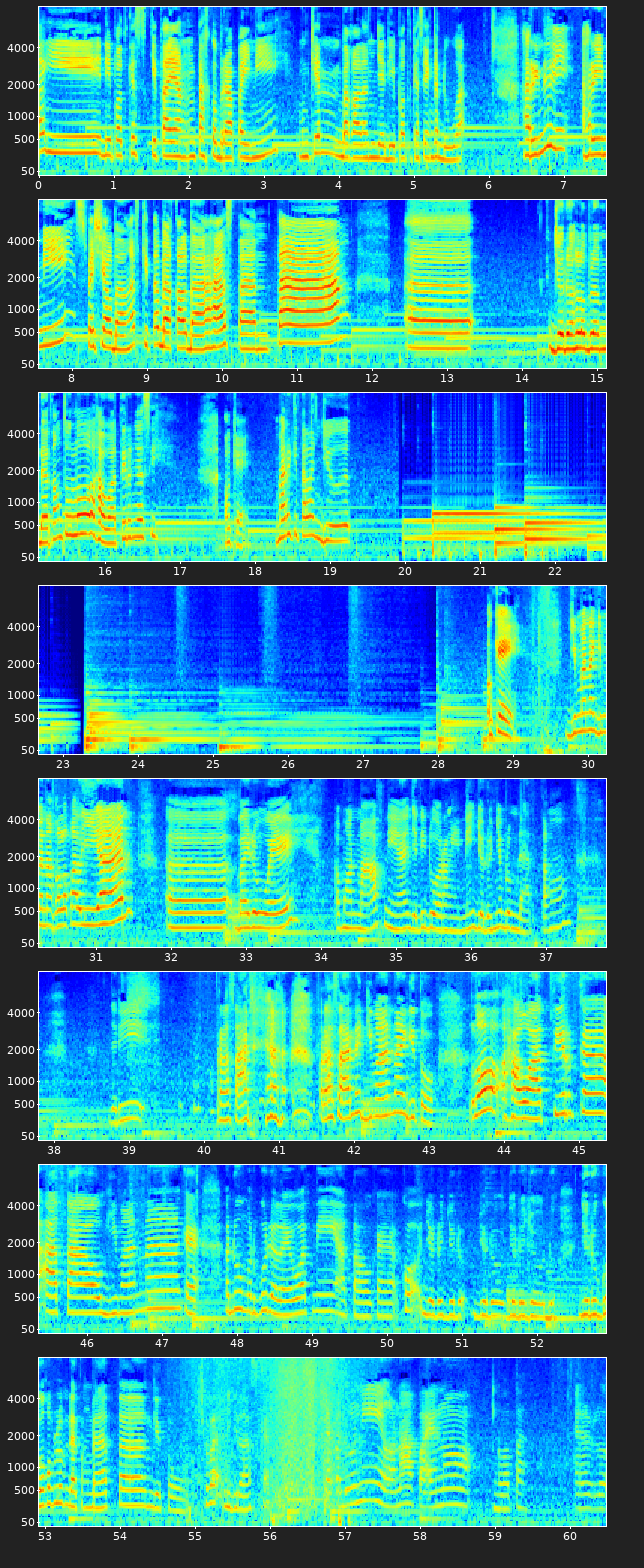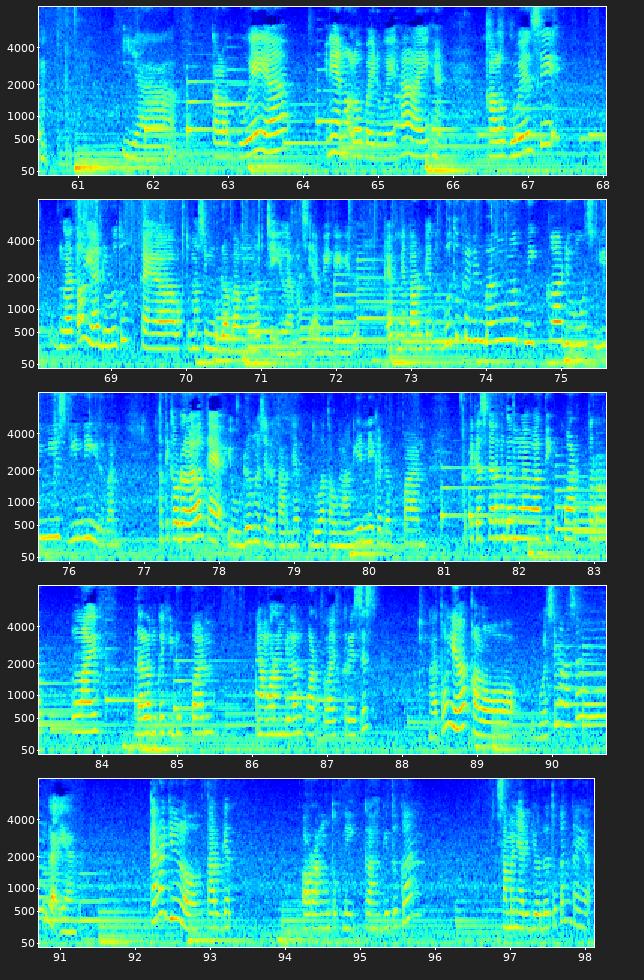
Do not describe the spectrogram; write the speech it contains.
lagi di podcast kita yang entah keberapa ini. Mungkin bakalan jadi podcast yang kedua. Hari ini hari ini spesial banget kita bakal bahas tentang eh jodoh lo belum datang tuh lo khawatir gak sih? Oke, mari kita lanjut. Oke, gimana gimana? Kalau kalian eh by the way eh, mohon maaf nih ya, jadi dua orang ini jodohnya belum datang. Jadi perasaannya perasaannya gimana gitu? Lo khawatir kah? Atau gimana? Kayak aduh umur gue udah lewat nih. Atau kayak kok jodoh jodoh jodoh jodoh jodoh jodoh gue kok belum datang datang gitu. Coba dijelaskan. Siapa dulu nih? Lona apa Eno? nggak apa-apa Eno dulu. Iya, kalau gue ya, ini Eno lo by the way, hai. Kalau gue sih nggak tahu ya dulu tuh kayak waktu masih muda banget, Cila masih ABG gitu, kayak punya target. Gue tuh pengen banget nikah di umur segini segini gitu kan. Ketika udah lewat kayak ya udah masih ada target 2 tahun lagi nih ke depan. Ketika sekarang udah melewati quarter life dalam kehidupan yang orang bilang quarter life crisis nggak tahu ya kalau gue sih ngerasa nggak ya. Karena gini loh target orang untuk nikah gitu kan sama nyari jodoh tuh kan kayak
